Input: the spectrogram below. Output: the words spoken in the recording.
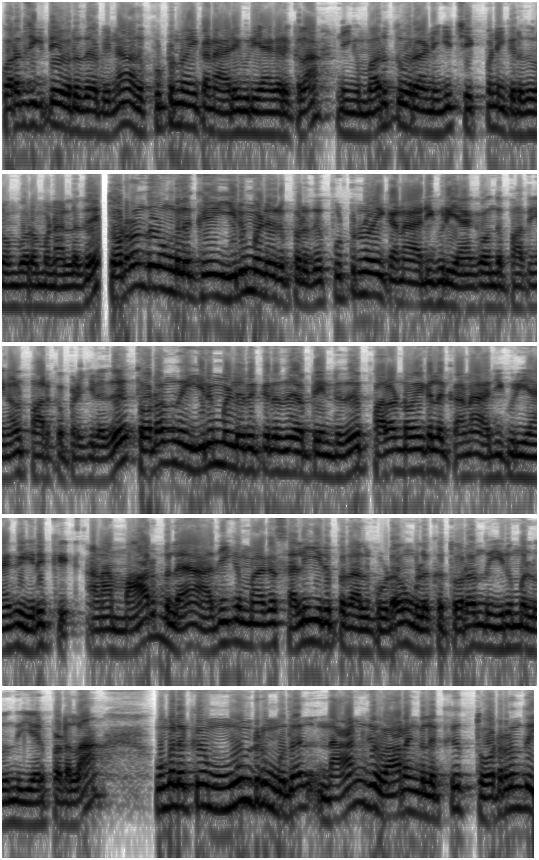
குறைஞ்சிக்கிட்டே வருது அப்படின்னா அது புற்றுநோய்க்கான அறிகுறியாக இருக்கலாம். நீங்கள் மருத்துவர் அணுகி செக் பண்ணிக்கிறது ரொம்ப ரொம்ப நல்லது. தொடர்ந்து உங்களுக்கு இருமல் இருப்பது புற்றுநோய்க்கான அறிகுறியாக வந்து பார்த்தீங்கன்னா பார்க்கப்படுகிறது. தொடர்ந்து இருமல் இருக்கிறது அப்படின்றது பல நோய்களுக்கான அறிகுறியாக இருக்கு. ஆனால் மார்பில் அதிகமாக சளி இருப்பதால் கூட உங்களுக்கு தொடர்ந்து இருமல் வந்து ஏற்படலாம். உங்களுக்கு மூன்று முதல் நான்கு வாரங்களுக்கு தொடர்ந்து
